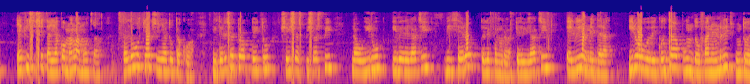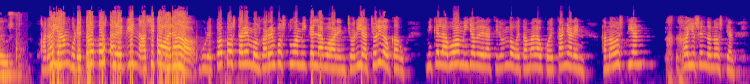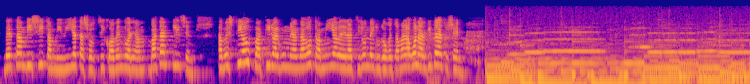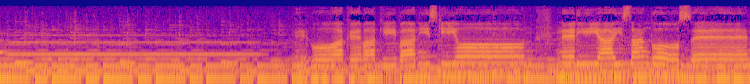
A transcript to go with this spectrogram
X eta jako manga motza. Talde guztiak sinatutakoa. Interesatuak deitu 6 aspi lau iru, bi bederatzi, bi zero, telefonora, edo idatzi, elbide honetara, iru www.fanenrich.eus. Jarraian, gure top postarekin hasiko gara. Gure top postaren bosgarren postua Mikel Laboaren txoria txori daukagu. Mikel Laboa mila bederatzi rondo eta malauko ekainaren amaostian jaio zen donostian. Bertan bizi eta mibila eta sortziko abenduaren batan hil zen. Abesti hau batiro albumean dago eta mila bederatziron da irurogeta malagoan argitaratu zen. Egoak ebaki banizkion, neria izango zen,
